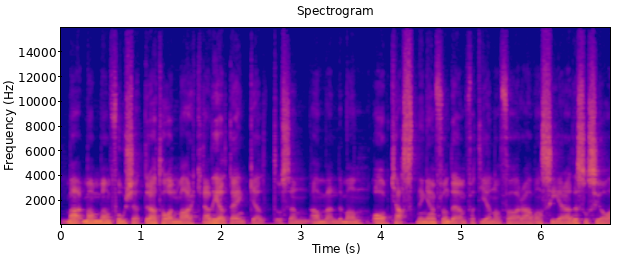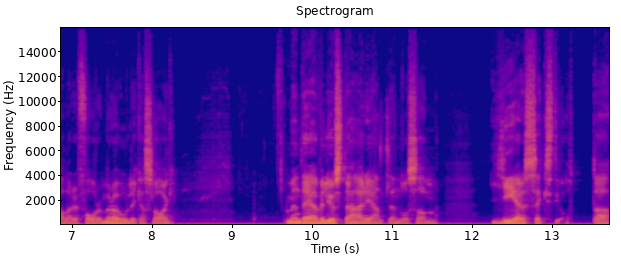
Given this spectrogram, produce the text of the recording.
man, man fortsätter att ha en marknad helt enkelt och sen använder man avkastningen från den för att genomföra avancerade sociala reformer av olika slag. Men det är väl just det här egentligen då som ger 68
